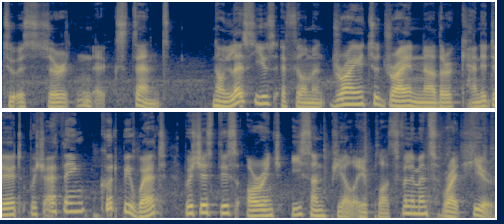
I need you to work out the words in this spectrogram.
to a certain extent. Now let's use a filament dryer to dry another candidate, which I think could be wet, which is this orange eSun PLA Plus filament right here.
